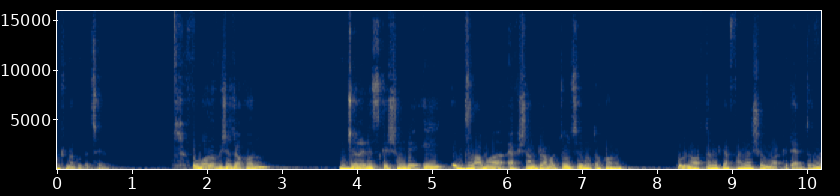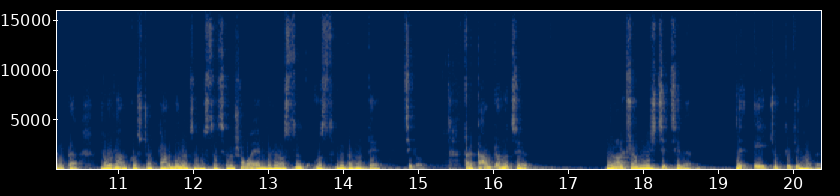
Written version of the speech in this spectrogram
ঘটনা ঘটেছে। ওভাল অফিসে যখন জেলেনস্কির সঙ্গে এই ড্রামা অ্যাকশন ড্রামা চলছিল, তখন পুরো নর্থ আমেরিকার ফাইন্যান্সিয়াল মার্কেটে এক ধরনের একটা রোলার কোস্টার টার্বুলেন্স অবস্থা ছিল। সবাই এক ধরনের অস্থিরতার মধ্যে ছিল। তার কারণটা হচ্ছে ডোনাল্ড ট্রাম্প নিশ্চিত ছিলেন যে এই চুক্তিটি হবে।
